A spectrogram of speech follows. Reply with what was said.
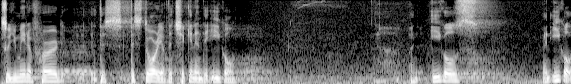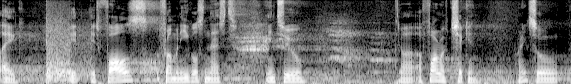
So you may have heard this, this story of the chicken and the eagle an eagle's an eagle egg. It, it falls from an eagle's nest into uh, a farm of chicken, right? So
